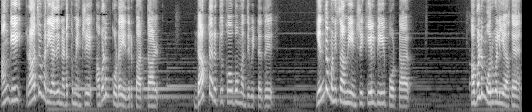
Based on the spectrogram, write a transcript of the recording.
அங்கே ராஜ மரியாதை நடக்கும் என்று அவளும் கூட எதிர்பார்த்தாள். டாக்டருக்கு கோபம் வந்துவிட்டது. எந்த முனிசாமி என்று கேள்வியை போட்டார். அவளும் ஒரு வழியாக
